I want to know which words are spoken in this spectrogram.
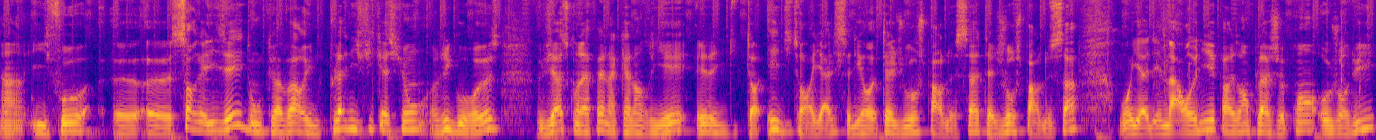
Hein. Il faut euh, euh, s'organiser, donc avoir une planification rigoureuse via ce qu'on appelle un calendrier éditorial, c'est-à-dire tel jour je parle de ça, tel jour je parle de ça. Bon, il y a des marronniers, par exemple, là je prends aujourd'hui,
